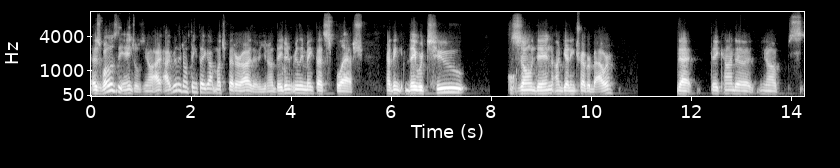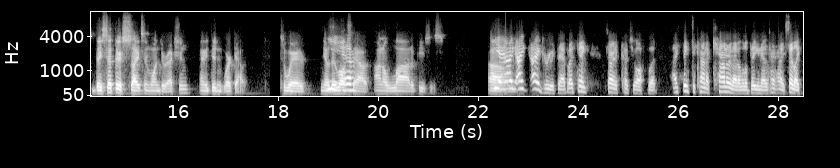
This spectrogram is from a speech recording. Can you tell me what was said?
as well as the Angels, you know, I, I really don't think they got much better either. You know, they didn't really make that splash. I think they were too zoned in on getting Trevor Bauer that they kind of, you know, they set their sights in one direction and it didn't work out to where, you know, they lost out on a lot of pieces. Yeah, Um, I, I, I agree with that. But I think, sorry to cut you off, but I think to kind of counter that a little bit, you know, I said like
